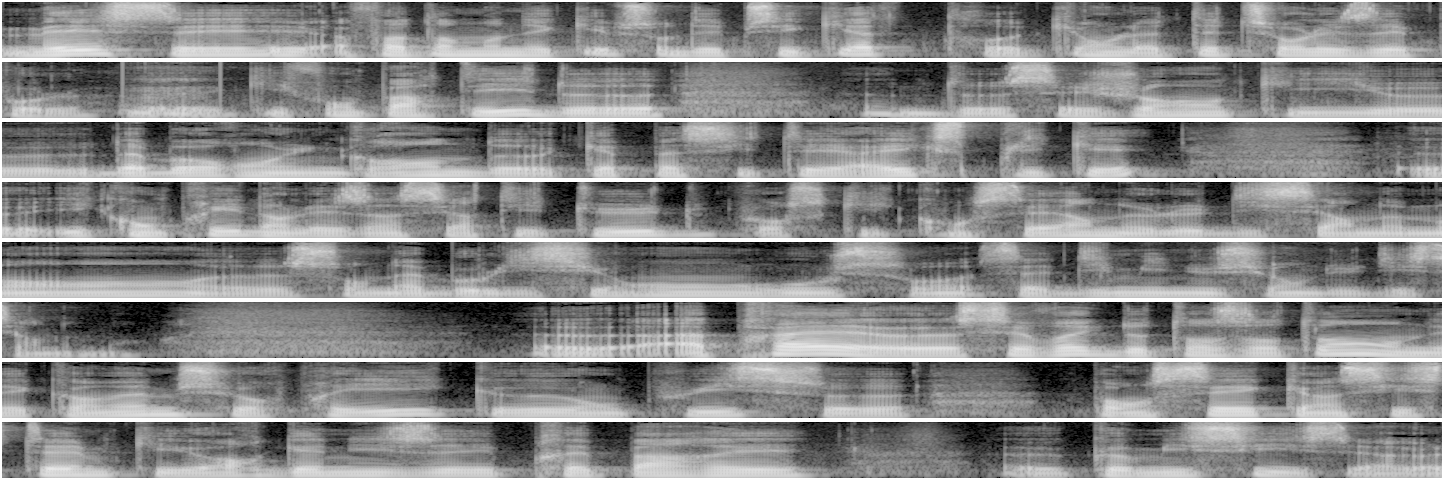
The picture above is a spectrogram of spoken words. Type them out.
Mais c'est, enfin, dans mon équipe, ce sont des psychiatres qui ont la tête sur les épaules, mm. euh, qui font partie de, de ces gens qui, euh, d'abord, ont une grande capacité à expliquer, euh, y compris dans les incertitudes pour ce qui concerne le discernement, son abolition ou sa diminution du discernement. Après, c'est vrai que de temps en temps, on est quand même surpris qu'on puisse penser qu'un système qui est organisé, préparé, comme ici, c'est-à-dire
